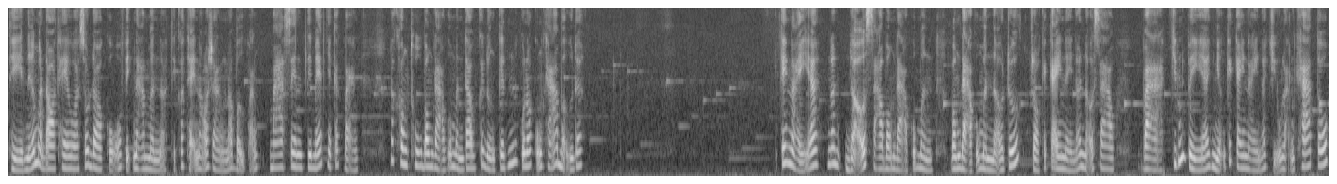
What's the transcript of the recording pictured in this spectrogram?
Thì nếu mà đo theo à, số đo của Việt Nam mình thì có thể nói rằng nó bự khoảng 3 cm nha các bạn. Nó không thua bông đào của mình đâu cái đường kính của nó cũng khá bự đó. Cái này á nó nở sau bông đào của mình bông đào của mình nở trước rồi cái cây này nó nở sau. Và chính vì á, những cái cây này nó chịu lạnh khá tốt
